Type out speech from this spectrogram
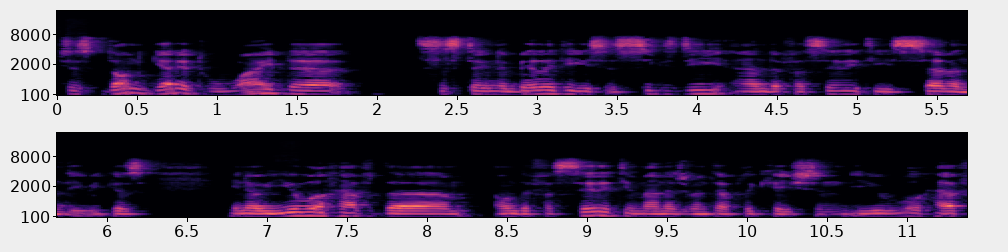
just don't get it why the sustainability is a 6d and the facility is 7d because you know you will have the on the facility management application you will have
